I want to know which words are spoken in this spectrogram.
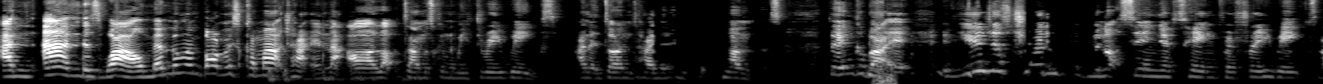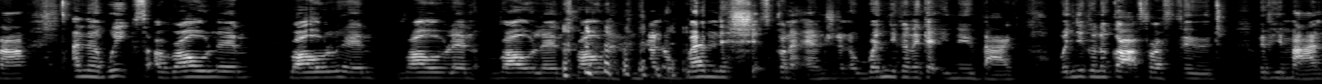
And and as well, remember when Boris come out chatting that our lockdown was going to be three weeks and it done turn into six months. Think about it. If you just truly think you're not seeing your team for three weeks now, and the weeks are rolling, rolling, rolling, rolling, rolling, and you don't know when this shit's gonna end. You don't know when you're gonna get your new bag, when you're gonna go out for a food with your man,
